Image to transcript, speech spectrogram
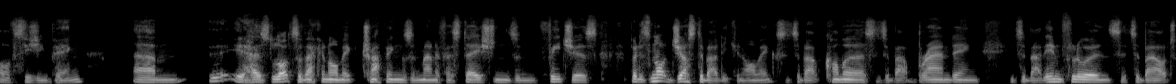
of Xi Jinping. Um, it has lots of economic trappings and manifestations and features, but it's not just about economics. It's about commerce, it's about branding, it's about influence, it's about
